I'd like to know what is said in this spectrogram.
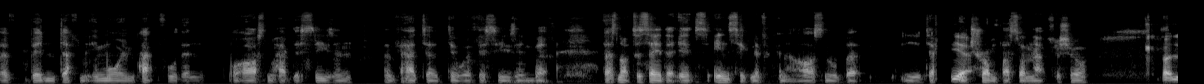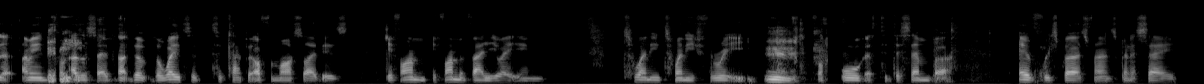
have been definitely more impactful than what Arsenal have this season. Have had to deal with this season, but that's not to say that it's insignificant at Arsenal. But you definitely Yeah. trump us on that for sure. But look, I mean, as I said, like the, the way to, to cap it off from our side is if I'm if I'm evaluating 2023 Mm. from August to December, every Spurs fan's going to say,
